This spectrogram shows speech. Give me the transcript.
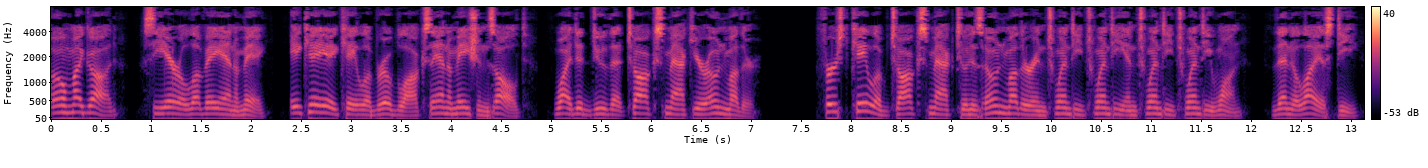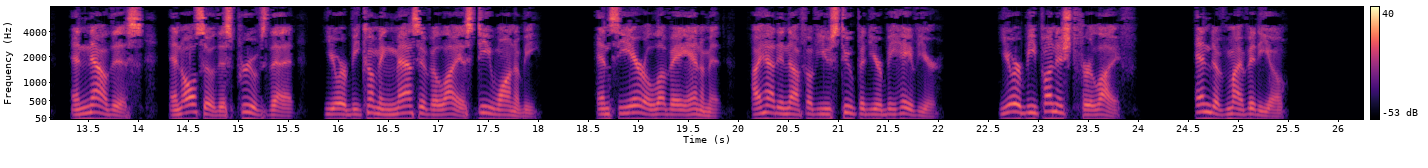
Oh my god, SierraLovezAnime, aka Caleb Roblox Animations Alt, why did do that talk smack your own mother? First Caleb talk smack to his own mother in 2020 and 2021, then Elias D, and now this, and also this proves that, you're becoming massive Elias D wannabe. And Sierra Love A Animate, I had enough of you stupid your behavior. You're be punished for life. End of my video.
